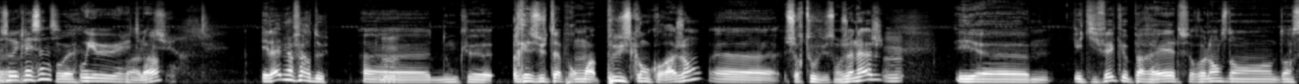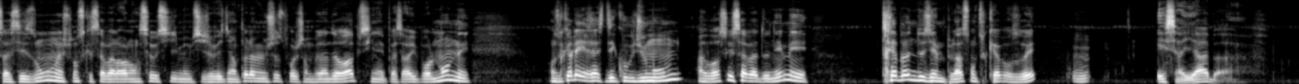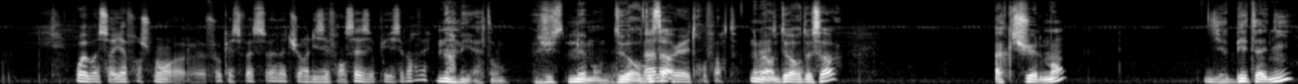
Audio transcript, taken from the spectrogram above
Zoé ouais. Oui, oui, oui, elle était dessus. Et là, elle vient faire deux. Euh, Mm. Donc, euh, résultat pour moi plus qu'encourageant, euh, surtout vu son jeune âge. Mm. Et, euh, et qui fait que, pareil, elle se relance dans, dans sa saison. Et je pense que ça va la relancer aussi, même si j'avais dit un peu la même chose pour le championnat d'Europe, parce qu'il n'avait pas servi pour le monde. Mais en tout cas, là, il reste des Coupes du Monde, à voir ce que ça va donner. Mais très bonne deuxième place, en tout cas, pour Zoé. Mm. Et Saya, bah, Ouais, bah ça y est, franchement, il faut qu'elle se fasse naturaliser française et puis c'est parfait. non, mais attends, juste même en dehors de Non, ça. non, elle est trop forte. Non, mais en dehors de ça, actuellement, il y a Bethany,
